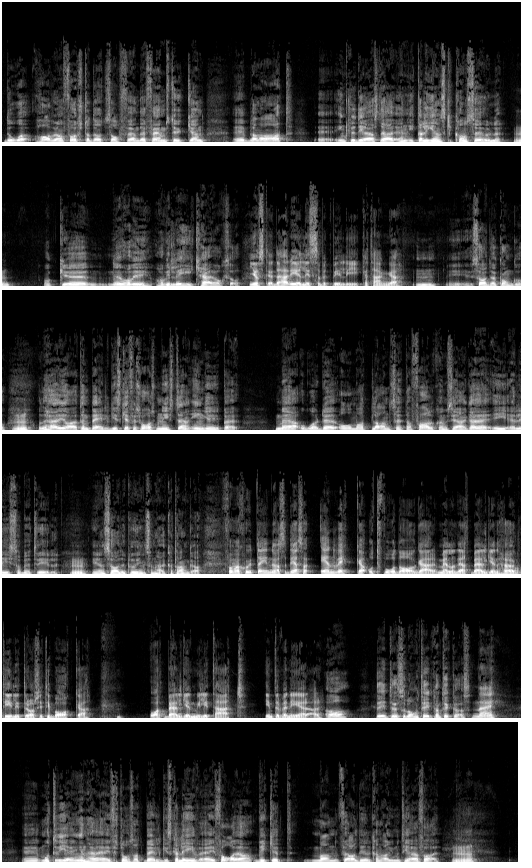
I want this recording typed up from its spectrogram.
då har vi de första dödsoffren. Det är fem stycken, eh, bland annat. Eh, inkluderas där en italiensk konsul. Och eh, nu har vi, har vi lik här också. Just det, det här är Elizabethville i Katanga. i södra Kongo. Och det här gör att den belgiske försvarsministern ingriper med order om att landsätta fallskärmsjägare i Elisabethville i den södra provinsen här, Katanga. Får man skjuta in nu, alltså det är alltså en vecka och två dagar mellan det att Belgien högtidligt drar sig tillbaka och att Belgien militärt intervenerar. Ja, det är inte så lång tid kan tyckas. Nej, Eh, motiveringen här är ju förstås att belgiska liv är i fara, vilket man för all del kan argumentera för.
